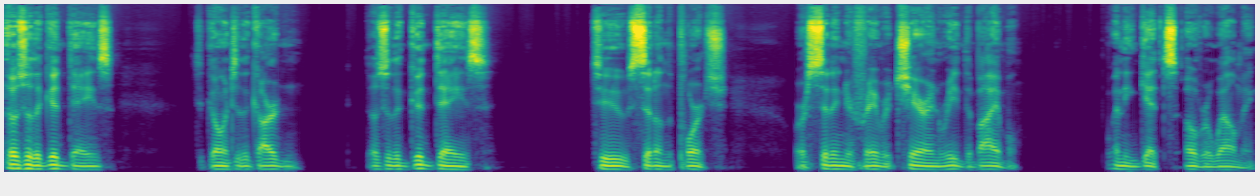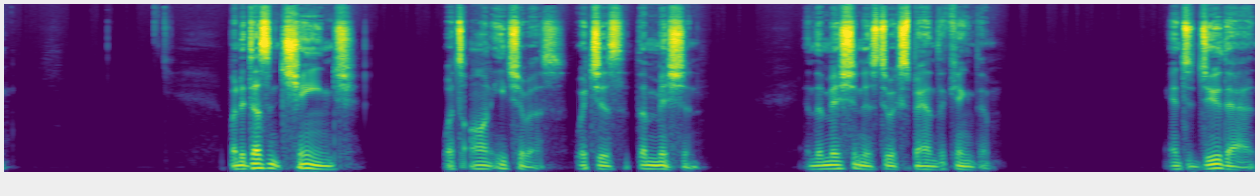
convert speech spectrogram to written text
Those are the good days to go into the garden. Those are the good days to sit on the porch or sit in your favorite chair and read the Bible when it gets overwhelming. But it doesn't change what's on each of us, which is the mission. And the mission is to expand the kingdom. And to do that,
